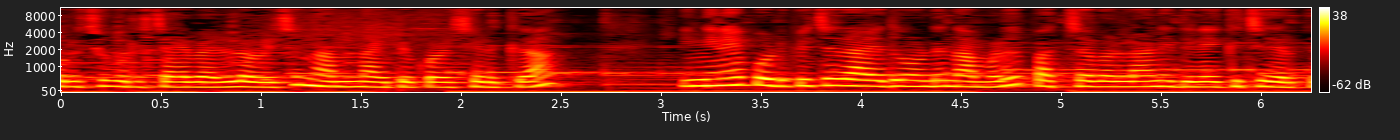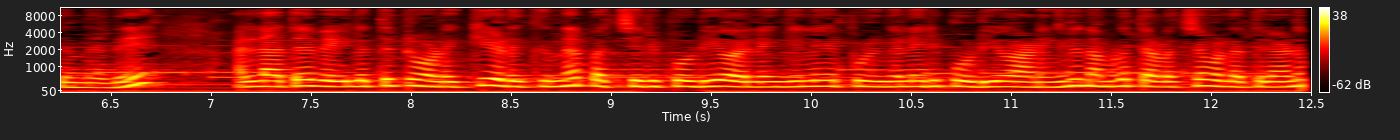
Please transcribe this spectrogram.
കുറച്ച് കുറച്ചായി വെള്ളം ഒഴിച്ച് നന്നായിട്ട് കുഴച്ചെടുക്കുക. ഇങ്ങനെ പൊടിപ്പിച്ചതായതുകൊണ്ട് നമ്മൾ പച്ചവെള്ളമാണ് ഇതിലേക്ക് ചേർക്കുന്നത്. അല്ലാതെ വെയിലത്തിട്ട് ഉണക്കി എടുക്കുന്ന പച്ചരിപ്പൊടിയോ അല്ലെങ്കിൽ പുഴുങ്ങലരി പൊടിയോ ആണെങ്കിൽ നമ്മൾ തിളച്ച വെള്ളത്തിലാണ്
